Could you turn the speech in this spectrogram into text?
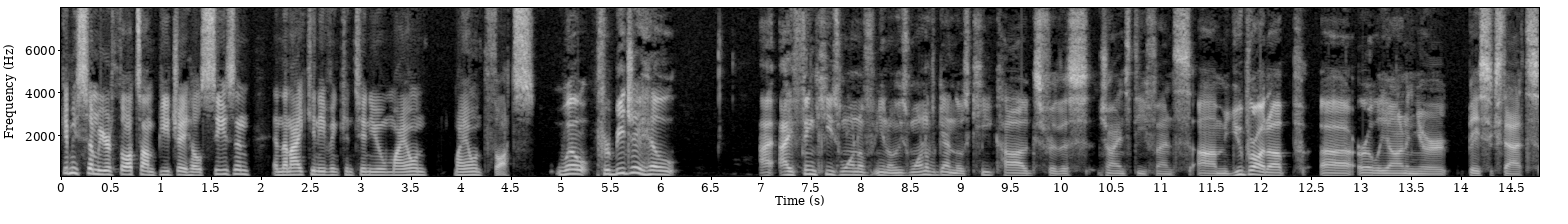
Give me some of your thoughts on BJ Hill's season, and then I can even continue my own my own thoughts. Well, for BJ Hill, I, I think he's one of you know he's one of again those key cogs for this Giants defense. Um, you brought up uh, early on in your basic stats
